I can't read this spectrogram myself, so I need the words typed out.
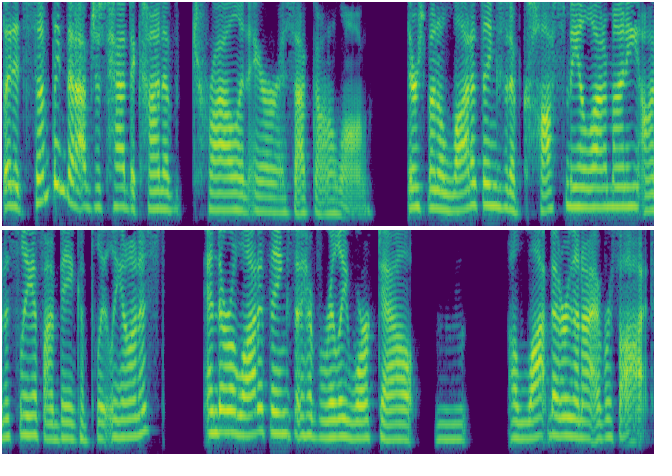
but it's something that I've just had to kind of trial and error as I've gone along. There's been a lot of things that have cost me a lot of money, honestly, if I'm being completely honest. And there are a lot of things that have really worked out a lot better than I ever thought.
